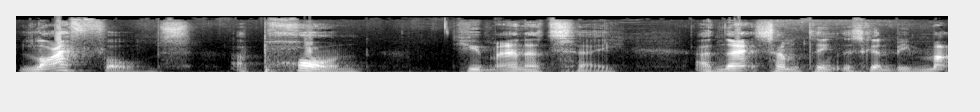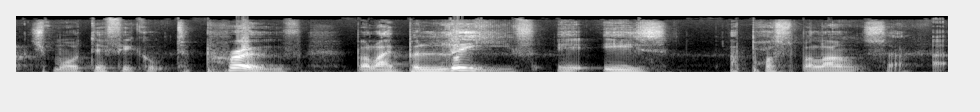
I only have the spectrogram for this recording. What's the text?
life forms upon humanity. And that's something that's going to be much more difficult to prove, but I believe it is a possible answer. Uh,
